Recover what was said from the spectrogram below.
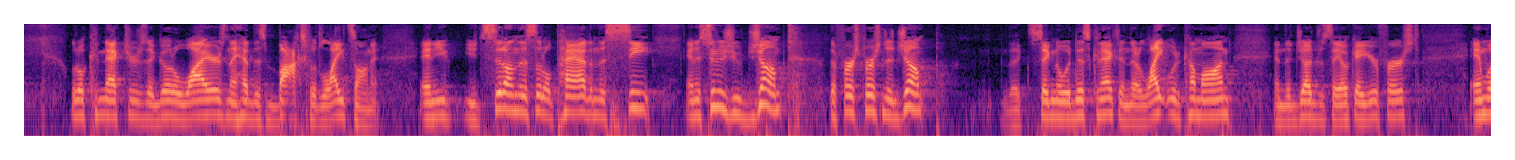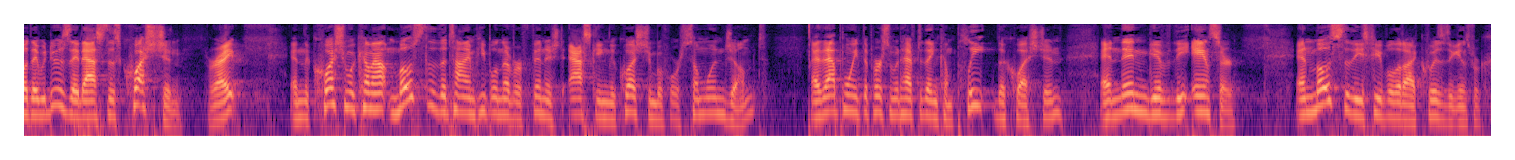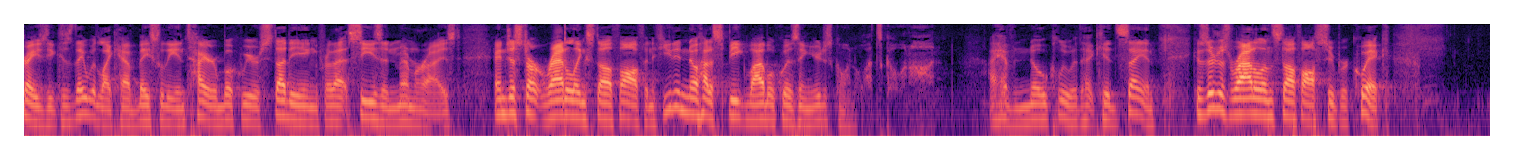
little connectors that go to wires, and they had this box with lights on it. And you, you'd sit on this little pad in this seat, and as soon as you jumped, the first person to jump, the signal would disconnect, and their light would come on, and the judge would say, Okay, you're first. And what they would do is they'd ask this question, right? And the question would come out. Most of the time, people never finished asking the question before someone jumped. At that point, the person would have to then complete the question and then give the answer. And most of these people that I quizzed against were crazy because they would like have basically the entire book we were studying for that season memorized and just start rattling stuff off. And if you didn't know how to speak Bible quizzing, you're just going, "What's going on?" I have no clue what that kid's saying because they're just rattling stuff off super quick.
